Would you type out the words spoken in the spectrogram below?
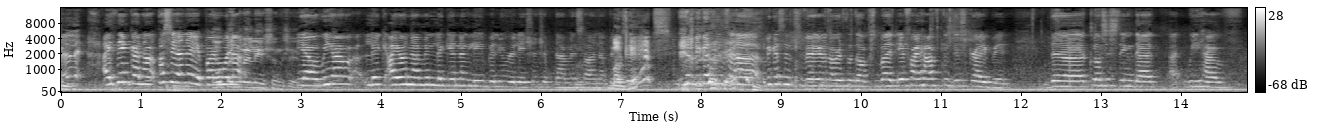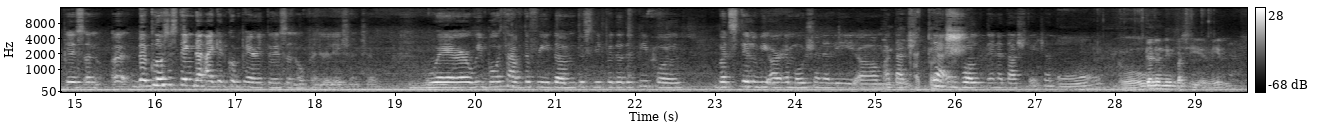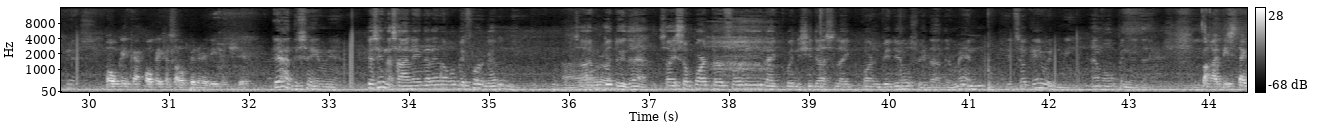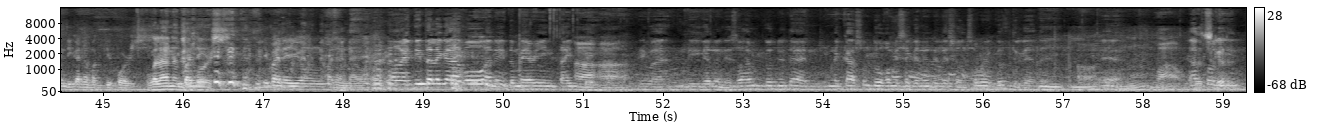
I think ano, kasi ano eh, parang Open wala, relationship. Yeah, we have like ayaw namin lagyan ng label yung relationship namin sana because it- Bagets? because it's uh, because it's very unorthodox. But if I have to describe it, the closest thing that uh, we have is an uh, the closest thing that I can compare it to is an open relationship, where we both have the freedom to sleep with other people, but still we are emotionally um, attached, yeah, Attached. involved and attached to each other. Oh. Ganun din ba si Emil? Yes. Okay ka, okay ka sa open relationship? Yeah, the same, yeah. Kasi nasanay na rin ako before, ganun eh. So I'm good with that. So I support her fully, like when she does like porn videos with other men, it's okay with me. I'm open with that. Baka this time di ka na mag-divorce. Wala nang Iba na- divorce. Iba na yung pananaw. Okay. Oh, hindi talaga ako ano eh, the marrying type eh. Ah, ah. Di ba? Hindi ganun eh. So I'm good with that. Nagkasundo kami sa ganun relasyon, so we're good together. Yeah. Wow. That's good.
